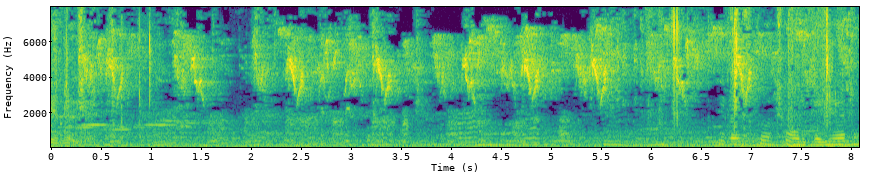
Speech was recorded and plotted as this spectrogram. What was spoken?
ये लो ये लो। छोड़ के गया था।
